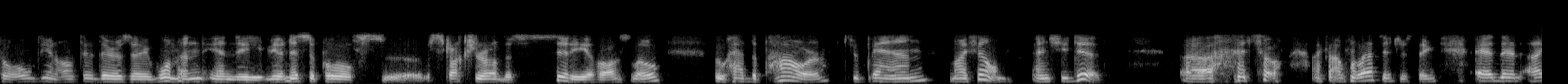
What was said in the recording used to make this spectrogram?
told, you know, that there's a woman in the municipal uh, structure of the city of Oslo who had the power to ban my film, and she did. Uh, and so I thought, well, that's interesting. And then I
